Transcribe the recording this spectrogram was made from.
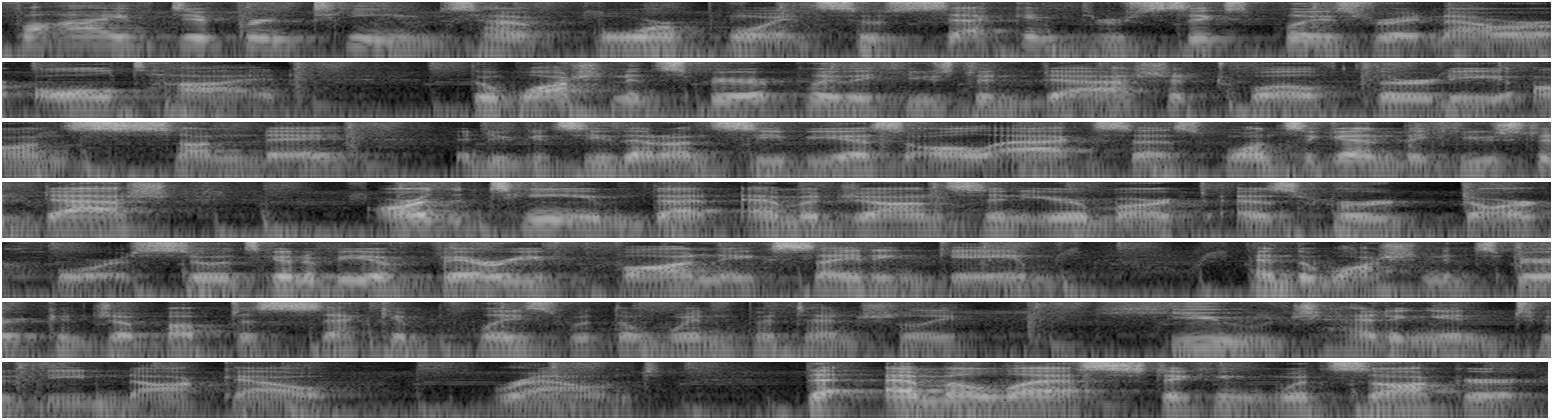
five different teams have four points. So second through sixth place right now are all tied. The Washington Spirit play the Houston Dash at 12:30 on Sunday, and you can see that on CBS All Access. Once again, the Houston Dash are the team that Emma Johnson earmarked as her dark horse. So it's going to be a very fun, exciting game, and the Washington Spirit can jump up to second place with a win potentially. Huge heading into the knockout round. The MLS, sticking with soccer,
